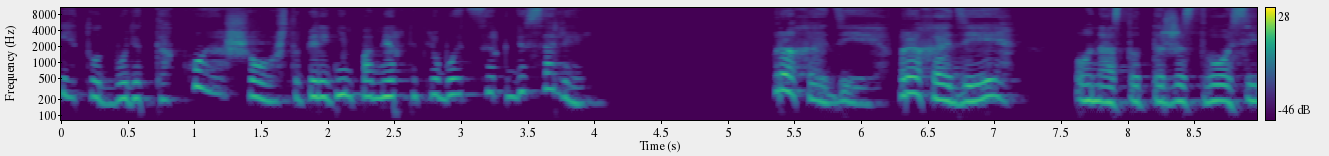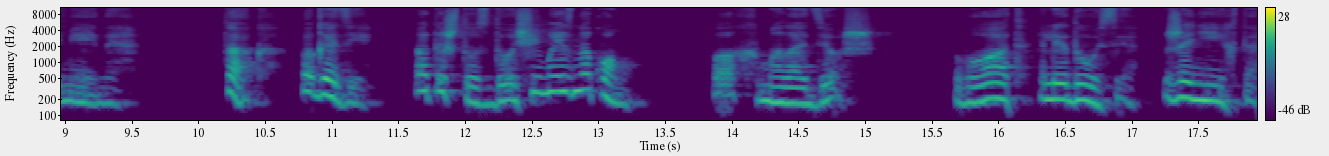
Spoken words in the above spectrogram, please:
и тут будет такое шоу, что перед ним померкнет любой цирк Дюсалей. «Проходи, проходи. У нас тут торжество семейное. Так, погоди, а ты что, с дочей моей знаком? Ох, молодежь. Вот, Ледуся, жених-то.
